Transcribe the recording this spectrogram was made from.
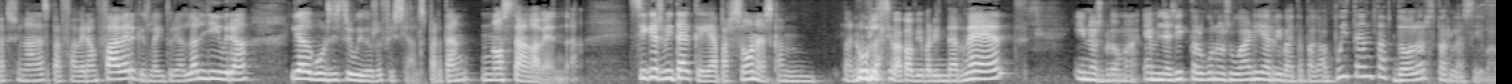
seleccionades per Faber Faber, que és l'editorial del llibre, i alguns distribuïdors oficials. Per tant, no estan a la venda. Sí que és veritat que hi ha persones que han venut la seva còpia per internet, I no és broma, hem llegit que algun usuari ha arribat a pagar 80 dòlars per la seva.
